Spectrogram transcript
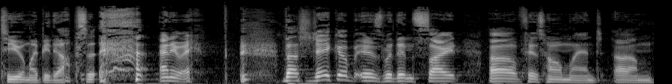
To you, it might be the opposite. anyway, thus Jacob is within sight of his homeland, um,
